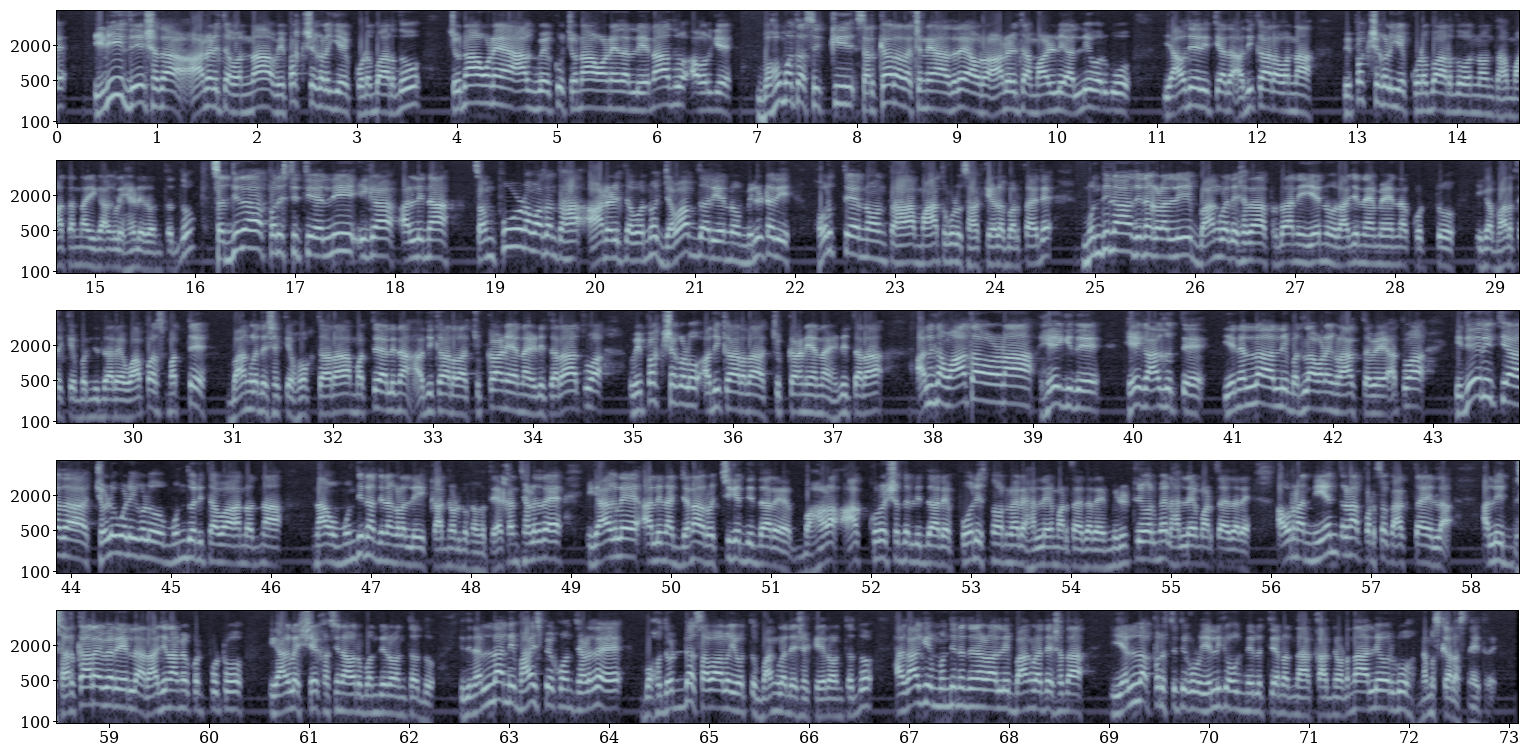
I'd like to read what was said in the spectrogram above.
ಇಡೀ ದೇಶದ ಆಡಳಿತವನ್ನ ವಿಪಕ್ಷಗಳಿಗೆ ಕೊಡಬಾರದು. ಚುನಾವಣೆ ಆಗ್ಬೇಕು, ಚುನಾವಣೆಯಲ್ಲಿ ಏನಾದರೂ ಅವ್ರಿಗೆ ಬಹುಮತ ಸಿಕ್ಕಿ ಸರ್ಕಾರ ರಚನೆ ಆದ್ರೆ ಅವರು ಆಡಳಿತ ಮಾಡಲಿ, ಅಲ್ಲಿವರೆಗೂ ಯಾವುದೇ ರೀತಿಯಾದ ಅಧಿಕಾರವನ್ನ ವಿಪಕ್ಷಗಳಿಗೆ ಕೊಡಬಾರದು ಅನ್ನುವಂತಹ ಮಾತನ್ನ ಈಗಾಗಲೇ ಹೇಳಿರುವಂತದ್ದು ಸದ್ಯದ ಪರಿಸ್ಥಿತಿಯಲ್ಲಿ ಈಗ ಅಲ್ಲಿನ ಸಂಪೂರ್ಣವಾದಂತಹ ಆಡಳಿತವನ್ನು, ಜವಾಬ್ದಾರಿಯನ್ನು, ಮಿಲಿಟರಿ ಹೊರುತ್ತೆ ಅನ್ನುವಂತಹ ಮಾತುಗಳು ಸಹ ಕೇಳ ಬರ್ತಾ ಇದೆ. ಮುಂದಿನ ದಿನಗಳಲ್ಲಿ ಬಾಂಗ್ಲಾದೇಶದ ಪ್ರಧಾನಿ ಏನು ರಾಜೀನಾಮೆಯನ್ನ ಕೊಟ್ಟು ಈಗ ಭಾರತಕ್ಕೆ ಬಂದಿದ್ದಾರೆ, ವಾಪಸ್ ಮತ್ತೆ ಬಾಂಗ್ಲಾದೇಶಕ್ಕೆ ಹೋಗ್ತಾರಾ, ಮತ್ತೆ ಅಲ್ಲಿನ ಅಧಿಕಾರದ ಚುಕ್ಕಾಣಿಯನ್ನ ಹಿಡಿತಾರಾ, ಅಥವಾ ವಿಪಕ್ಷಗಳು ಅಧಿಕಾರದ ಚುಕ್ಕಾಣಿಯನ್ನ ಹಿಡಿತಾರಾ, ಅಲ್ಲಿನ ವಾತಾವರಣ ಹೇಗಿದೆ ಹೇಗಾಗುತ್ತೆ? ಏನೆಲ್ಲ ಅಲ್ಲಿ ಬದಲಾವಣೆಗಳಾಗ್ತವೆ? ಅಥವಾ ಇದೇ ರೀತಿಯಾದ ಚಳುವಳಿಗಳು ಮುಂದುವರಿತಾವ ಅನ್ನೋದನ್ನ ನಾವು ಮುಂದಿನ ದಿನಗಳಲ್ಲಿ ಕಾದು ನೋಡ್ಬೇಕಾಗುತ್ತೆ. ಯಾಕಂತ ಹೇಳಿದ್ರೆ, ಈಗಾಗಲೇ ಅಲ್ಲಿನ ಜನ ರೊಚ್ಚಿಗೆದ್ದಿದ್ದಾರೆ. ಬಹಳ ಆಕ್ರೋಶದಲ್ಲಿದ್ದಾರೆ. ಪೊಲೀಸ್ನವ್ರ ಮೇಲೆ ಹಲ್ಲೆ ಮಾಡ್ತಾ ಇದ್ದಾರೆ. ಮಿಲಿಟರಿಯವ್ರ ಮೇಲೆ ಹಲ್ಲೆ ಮಾಡ್ತಾ ಇದ್ದಾರೆ. ಅವ್ರನ್ನ ನಿಯಂತ್ರಣ ಪಡಿಸೋಕೆ ಆಗ್ತಾ ಇಲ್ಲ. ಅಲ್ಲಿ ಸರ್ಕಾರ ಬೇರೆ ಇಲ್ಲ. ರಾಜೀನಾಮೆ ಕೊಟ್ಬಿಟ್ಟು ಈಗಾಗಲೇ ಶೇಖ್ ಹಸೀನಾ ಅವರು ಬಂದಿರುವಂಥದ್ದು ಇದನ್ನೆಲ್ಲ ನಿಭಾಯಿಸಬೇಕು ಅಂತ ಹೇಳಿದ್ರೆ ಬಹುದೊಡ್ಡ ಸವಾಲು ಇವತ್ತು ಬಾಂಗ್ಲಾದೇಶಕ್ಕೆ ಇರುವಂಥದ್ದು ಹಾಗಾಗಿ ಮುಂದಿನ ದಿನಗಳಲ್ಲಿ ಬಾಂಗ್ಲಾದೇಶದ ಎಲ್ಲ ಪರಿಸ್ಥಿತಿಗಳು ಎಲ್ಲಿಗೆ ಹೋಗಿ ನಿಲ್ಲುತ್ತೆ ಅನ್ನೋದನ್ನ ಕಾದ್ ನೋಡೋಣ ಅಲ್ಲಿವರೆಗೂ ನಮಸ್ಕಾರ ಸ್ನೇಹಿತರೆ.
